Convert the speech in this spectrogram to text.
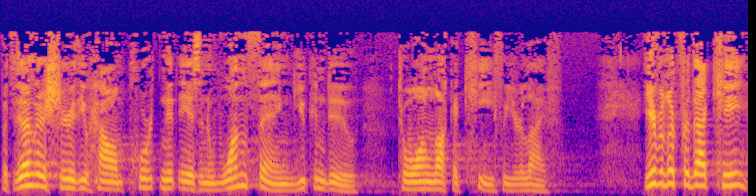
But today I'm going to share with you how important it is and one thing you can do to unlock a key for your life. You ever look for that key?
